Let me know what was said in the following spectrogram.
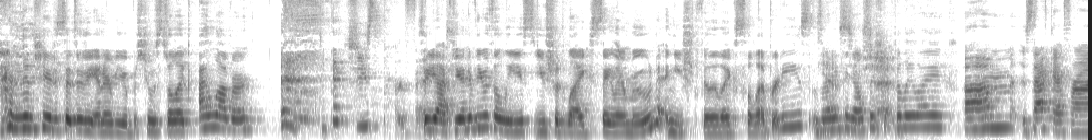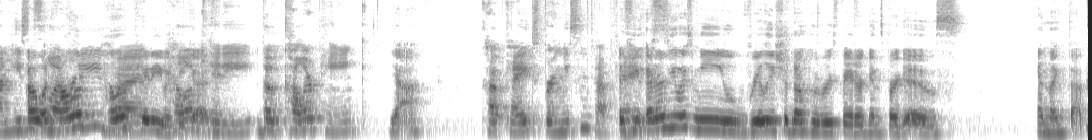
And then she had to sit through the interview, but she was still like, "I love her." she's perfect. So yeah, if you interview with Elise, you should like Sailor Moon, and you should really like celebrities. Is there Yes, anything you else I should should. really like? Um, Zac Efron. He's a Oh, and Hello- celebrity. Hello but Kitty would be Hello good. Kitty. The color pink. Yeah. Cupcakes. Bring me some cupcakes. If you interview with me, you really should know who Ruth Bader Ginsburg is, and like that's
